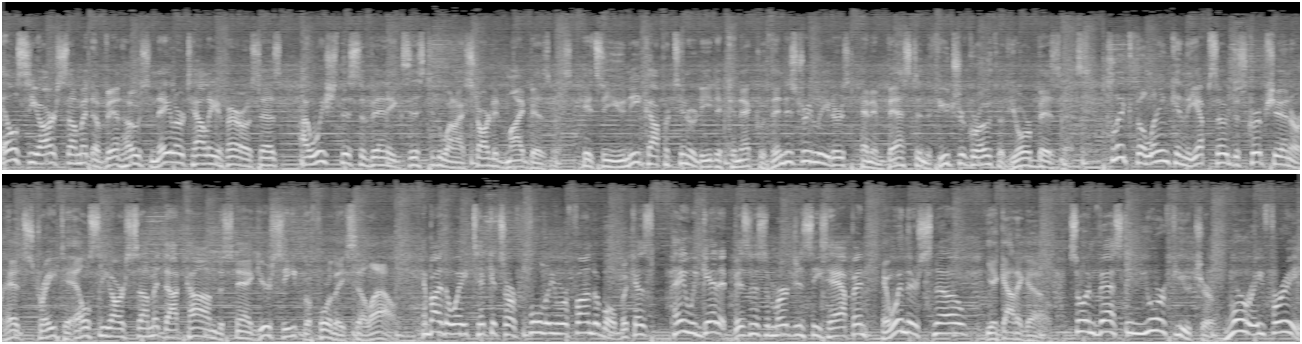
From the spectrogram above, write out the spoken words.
LCR Summit event host Naylor Taliaferro says, I wish this event existed when I started my business. It's a unique opportunity to connect with industry leaders and invest in the future growth of your business. Click the link in the episode description or head straight to lcrsummit.com to snag your seat before they sell out. And by the way, tickets are fully refundable because, hey, we get it, business emergencies happen, and when there's snow, you gotta go. So invest in your future, worry free.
